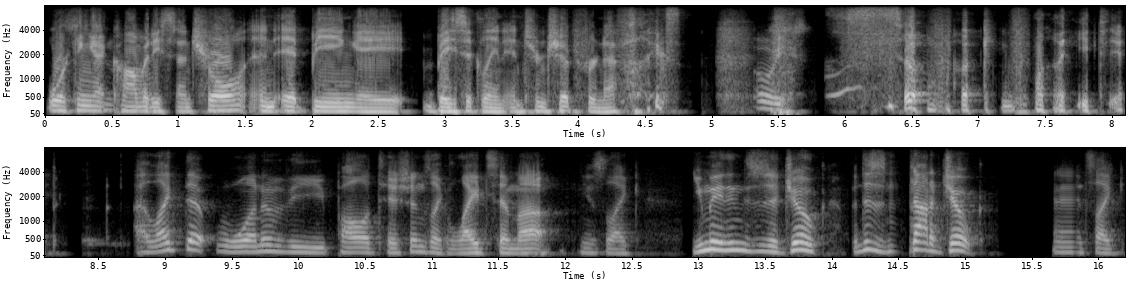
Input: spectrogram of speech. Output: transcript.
working at Comedy Central and it being a basically an internship for Netflix. Oh, yeah. so fucking funny, dude. I like that one of the politicians like lights him up. He's like, "You may think this is a joke, but this is not a joke." And it's like,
